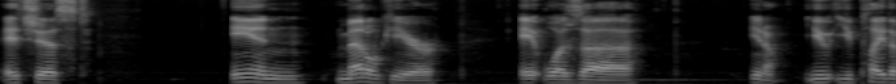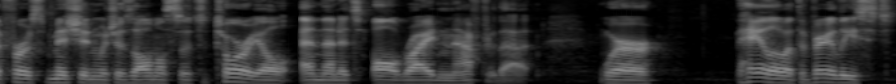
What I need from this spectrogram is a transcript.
It's just in Metal Gear, it was uh you know, you you play the first mission, which is almost a tutorial, and then it's all Raiden after that. Where Halo, at the very least,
